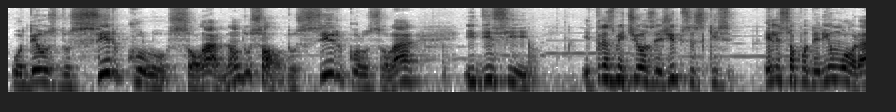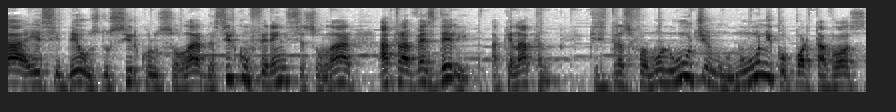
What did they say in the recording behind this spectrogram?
o deus do círculo solar, não do sol, do círculo solar, e disse e transmitiu aos egípcios que eles só poderiam orar a esse deus do círculo solar, da circunferência solar, através dele, Akhenaten, que se transformou no último, no único porta-voz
